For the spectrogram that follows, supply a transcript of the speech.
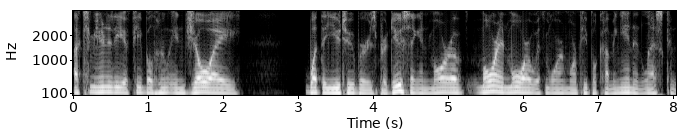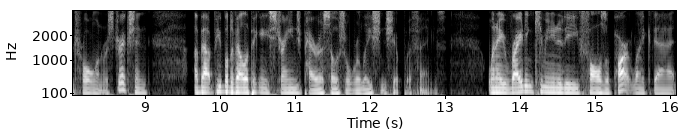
a community of people who enjoy what the YouTuber is producing and more of more and more with more and more people coming in and less control and restriction about people developing a strange parasocial relationship with things. When a writing community falls apart like that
